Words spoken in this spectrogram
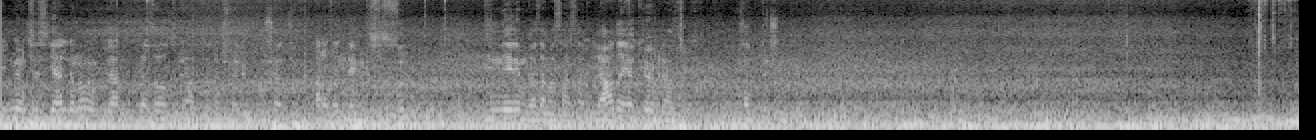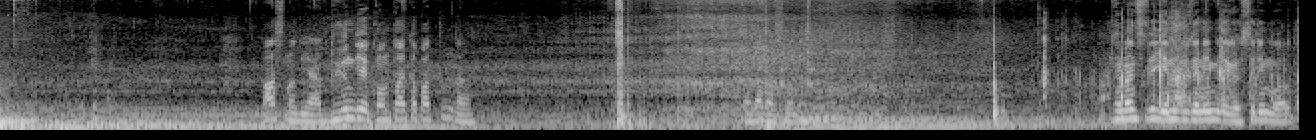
Bilmiyorum sesi geldi mi ama güzel gaza oturuyor arkadaş. Şöyle bir boşa atayım. Arabanın demiri sussun. Dinleyelim gaza basarsa. Yağ da yakıyor birazcık. Koptu çünkü. Basmadı ya. Duyun diye kontağı kapattım da. Gaza basmadı. Hemen size yeni düzeneğimi de göstereyim bu arada.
